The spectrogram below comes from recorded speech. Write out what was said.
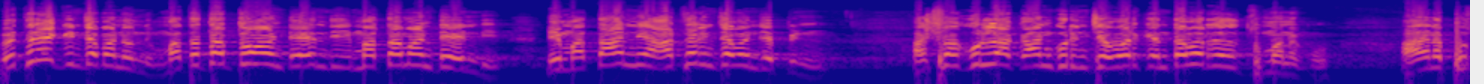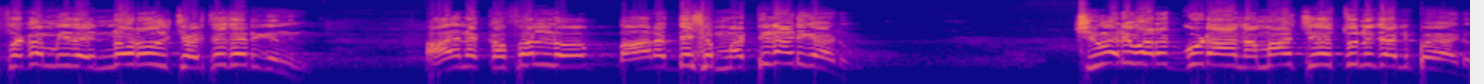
వ్యతిరేకించమని ఉంది మతతత్వం అంటే ఏంది? మతం అంటే ఏంది? నీ మతాన్ని ఆచరించమని చెప్పింది అష్ఫకుల్లా ఖాన్ గురించి ఎవరికి ఎంతవరకు తెలుసు మనకు? ఆయన పుస్తకం మీద ఎన్నో రోజులు చర్చ జరిగింది. ఆయన కఫల్లో భారతదేశం మట్టిని అడిగాడు. చివరి వరకు కూడా నమాజ్ చేస్తూనే చనిపోయాడు.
